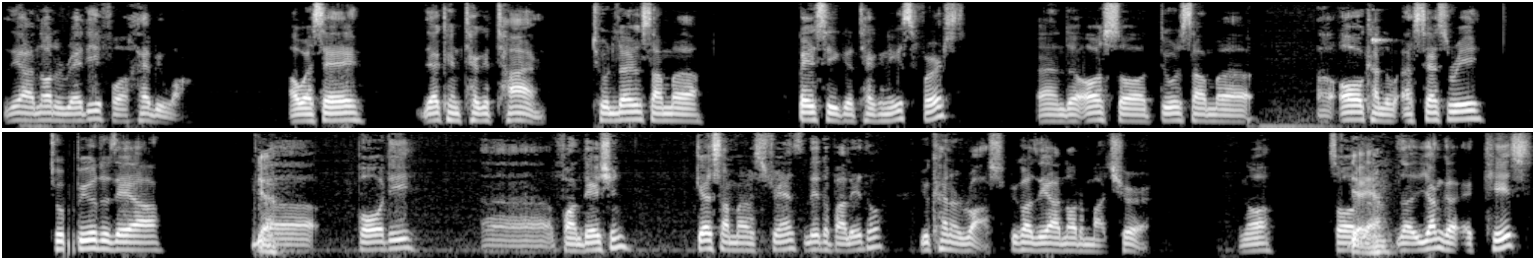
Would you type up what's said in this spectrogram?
they are not ready for a heavy one. I would say they can take time to learn some uh, basic techniques first, and also do some uh, uh, all kind of accessory to build their Yeah. uh, body uh, foundation, get some uh, strength little by little. You cannot rush because they are not mature, you know. So Yeah, the, yeah. the younger kids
